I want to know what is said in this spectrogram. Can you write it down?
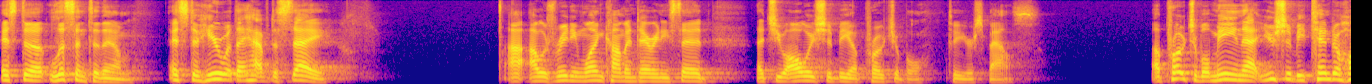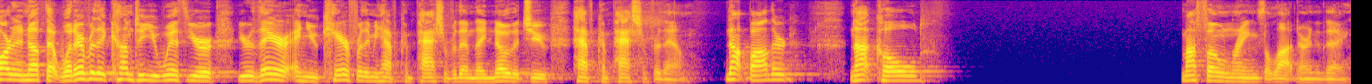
it's to listen to them, it's to hear what they have to say. I, was reading one commentary and he said that you always should be approachable to your spouse. Approachable, meaning that you should be tenderhearted enough that whatever they come to you with, you're, you're there and you care for them, you have compassion for them. They know that you have compassion for them. Not bothered, not cold, my phone rings a lot during the day.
